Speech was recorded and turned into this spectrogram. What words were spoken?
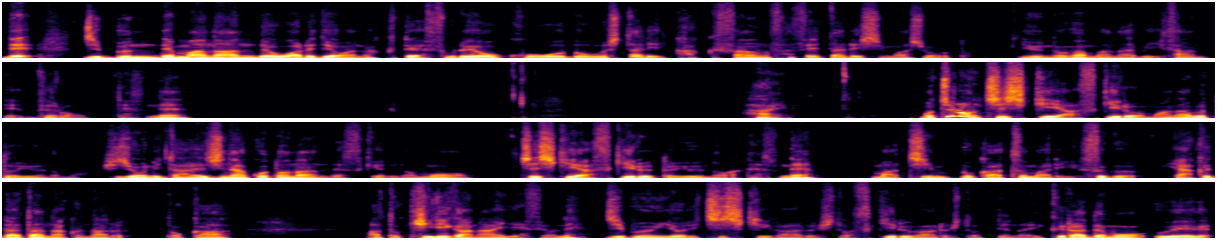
で、自分で学んで終わりではなくて、それを行動したり、拡散させたりしましょうというのが学び3.0ですね。はい。もちろん知識やスキルを学ぶというのも非常に大事なことなんですけれども、知識やスキルというのはですね、まあ、陳腐化、つまりすぐ役立たなくなるとか、あと、キリがないですよね。自分より知識がある人、スキルがある人っていうのは、いくらでも上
